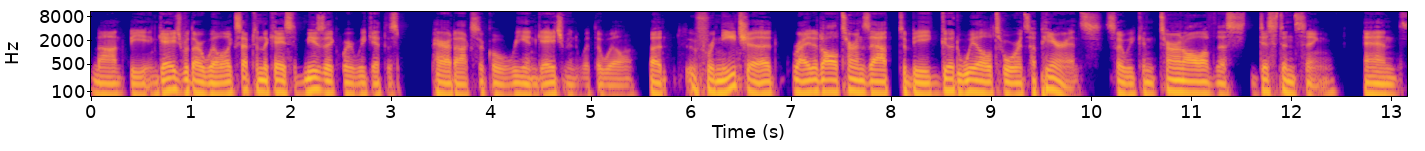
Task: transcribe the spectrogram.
not be engaged with our will, except in the case of music where we get this paradoxical re-engagement with the will. But for Nietzsche, right, it all turns out to be goodwill towards appearance. So we can turn all of this distancing and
